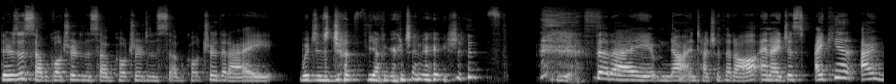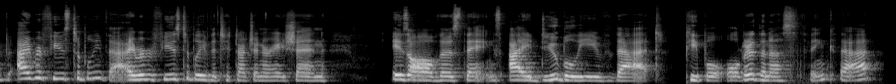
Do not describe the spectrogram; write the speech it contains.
There's a subculture to the subculture to the subculture that I, which is just younger generations. Yes. that I am not in touch with at all. And I just I can't I I refuse to believe that. I refuse to believe the TikTok generation is all of those things. I do believe that people older than us think that.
